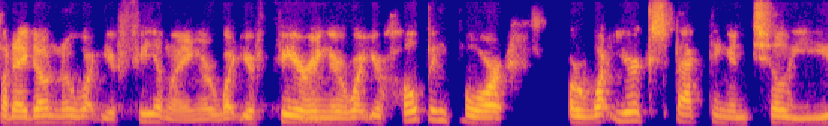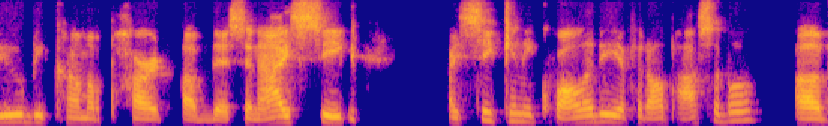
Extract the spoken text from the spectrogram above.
but I don't know what you're feeling or what you're fearing or what you're hoping for or what you're expecting until you become a part of this. And I seek, I seek inequality, if at all possible, of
